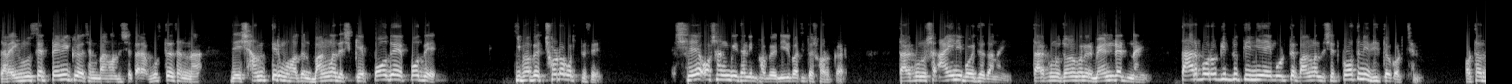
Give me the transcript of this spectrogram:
যারা ইউনুসের প্রেমিক রয়েছেন বাংলাদেশে, তারা বুঝতেছেন না যে শান্তির মহাজন বাংলাদেশকে পদে পদে কীভাবে ছোট করতেছে। সে অসাংবিধানিক ভাবে নির্বাচিত সরকার। তার কোনো আইনি বৈধতা নাই, তার কোনো জনগণের ম্যান্ডেট নাই। তারপরও কিন্তু তিনি এই মুহূর্তে বাংলাদেশের প্রতিনিধিত্ব করছেন। অর্থাৎ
